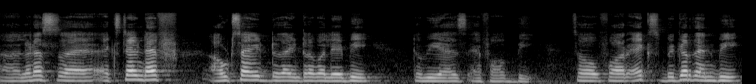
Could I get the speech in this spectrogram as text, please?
uh, let us uh, extend f outside the interval a b to be as f of b. So, for x bigger than b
